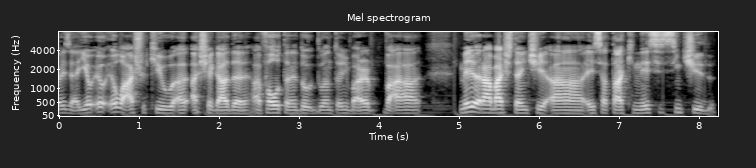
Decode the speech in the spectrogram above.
Pois é, e eu, eu, eu acho que a, a, chegada, a volta né, do, do Anthony Barr vai melhorar bastante a, esse ataque nesse sentido,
